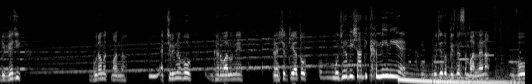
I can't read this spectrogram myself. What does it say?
दिव्या जी बुरा मत मानना। हम्म। एक्चुअली ना वो घर वालों ने प्रेशर किया तो मुझे अभी शादी करनी ही नहीं है। मुझे तो बिज़नेस संभालना है ना। वो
